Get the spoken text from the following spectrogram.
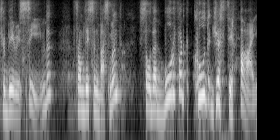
to be received from this investment so that Burford could justify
